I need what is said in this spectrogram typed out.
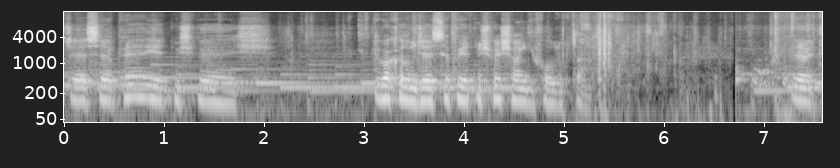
CSP 75. Bir bakalım CSP 75 hangi folduktan? Evet,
